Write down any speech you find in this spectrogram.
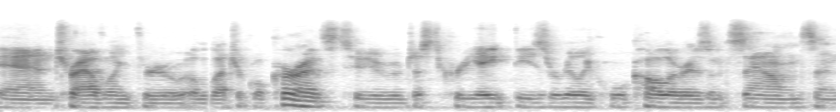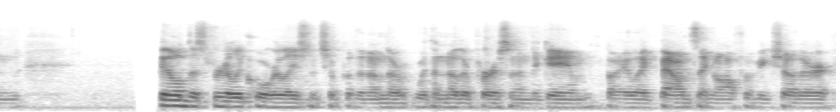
and traveling through electrical currents to just create these really cool colors and sounds and build this really cool relationship with another with another person in the game by like bouncing off of each other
